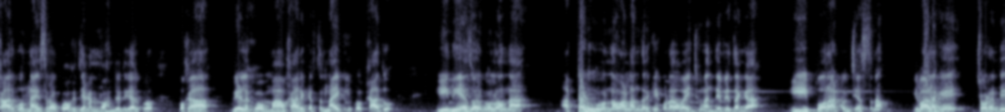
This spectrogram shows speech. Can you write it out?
కారుమూరు నాగేశ్వరరావుకో ఒక జగన్మోహన్ రెడ్డి గారికో ఒక వీళ్ళకో మా కార్యకర్తల నాయకులకో కాదు. ఈ నియోజకవర్గంలో ఉన్న అట్టడుగు ఉన్న వాళ్ళందరికీ కూడా వైద్యం అందే విధంగా ఈ పోరాటం చేస్తున్నాం. ఇవాళకి చూడండి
